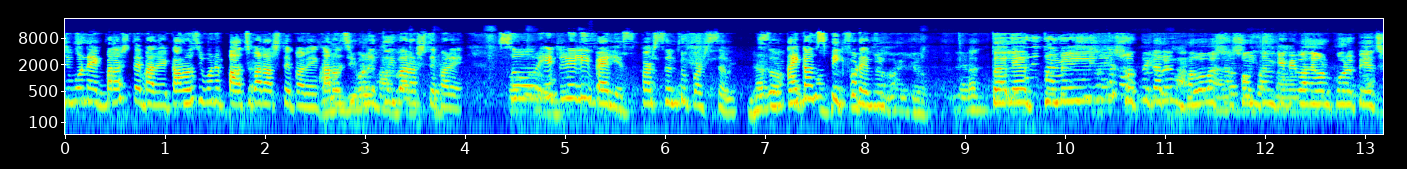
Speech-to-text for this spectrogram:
জীবনে একবার আসতে পারে কারও জীবনে পাঁচবার আসতে পারে কারও জীবনে দুইবার আসতে পারে। So it really various person to person so I can speak for everyone তাহলে তুমি সত্যিকারের ভালোবাসার সন্তানকে বিবাহের পরে পেয়েছ?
